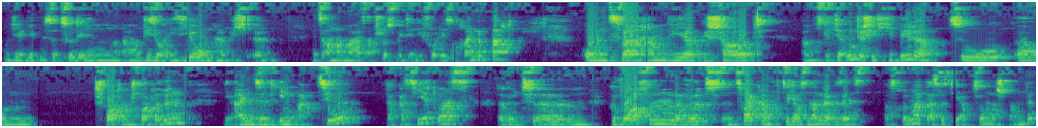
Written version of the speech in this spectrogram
und die Ergebnisse zu den äh, Visualisierungen habe ich äh, jetzt auch nochmal als Abschluss mit in die Vorlesung reingebracht. Und zwar haben wir geschaut, ähm, es gibt ja unterschiedliche Bilder zu ähm, Sportlern und Sportlerinnen. Die einen sind in Aktion, da passiert was, da wird ähm, geworfen, da wird im Zweikampf sich auseinandergesetzt, was auch immer. Das ist die Aktion, das Spannende.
